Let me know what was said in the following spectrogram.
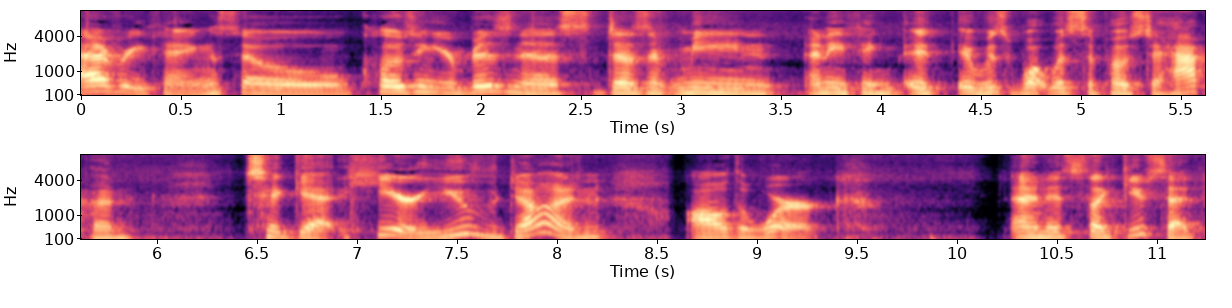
Everything. So closing your business doesn't mean anything. It, it was what was supposed to happen to get here. You've done all the work. And it's like you said,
